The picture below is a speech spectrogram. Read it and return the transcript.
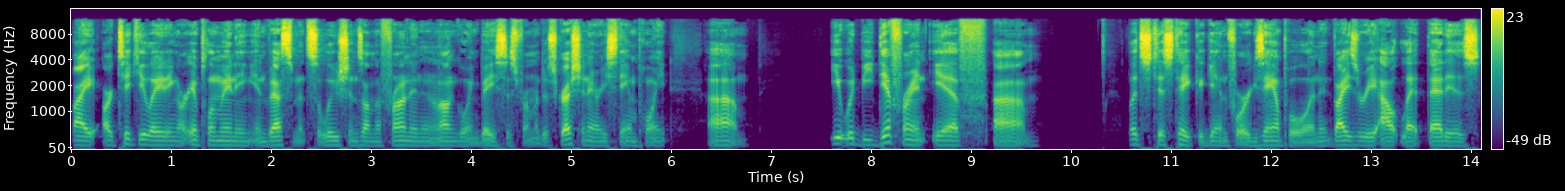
by articulating or implementing investment solutions on the front end on an ongoing basis from a discretionary standpoint, um, it would be different if um, let's just take again, for example, an advisory outlet that is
